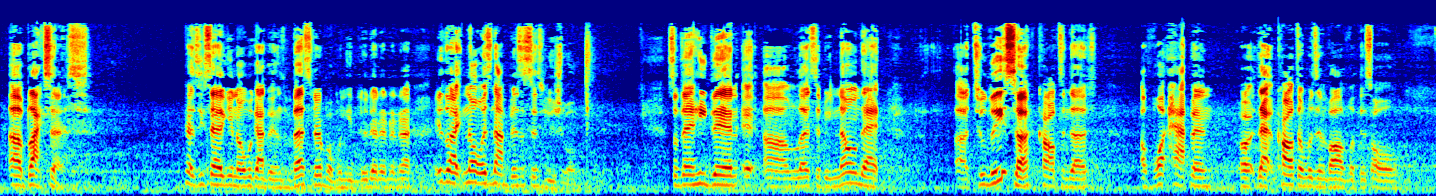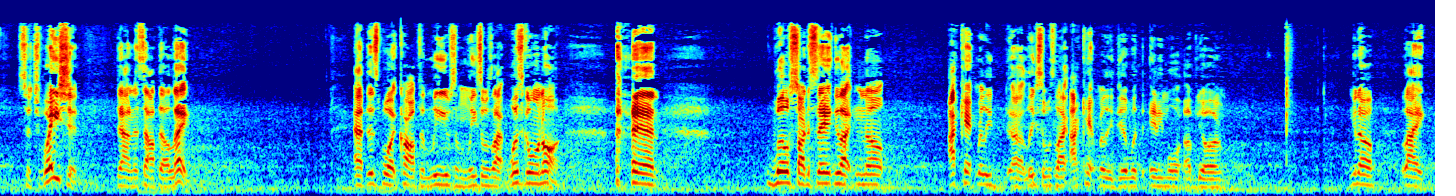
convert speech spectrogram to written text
uh, Black Sis. Because he said, you know, we got the investor, but we need to do da da da da. He's like, no, it's not business as usual. So then he then um, lets it be known that uh, to Lisa, Carlton does, of what happened, or that Carlton was involved with this whole situation down in South LA. At this point, Carlton leaves, and Lisa was like, "What's going on?" and Will started saying, "Like, no, I can't really." Uh, Lisa was like, "I can't really deal with any more of your, you know, like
